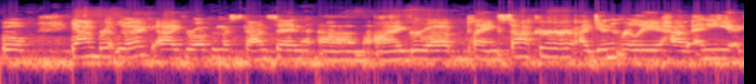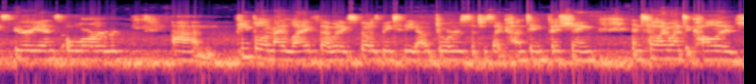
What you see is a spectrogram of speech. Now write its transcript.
Cool. Yeah, I'm Britt Lewick. I grew up in Wisconsin. Um, I grew up playing soccer. I didn't really have any experience or um, people in my life that would expose me to the outdoors, such as like hunting, fishing, until I went to college.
